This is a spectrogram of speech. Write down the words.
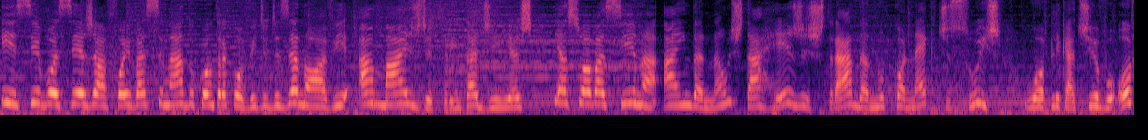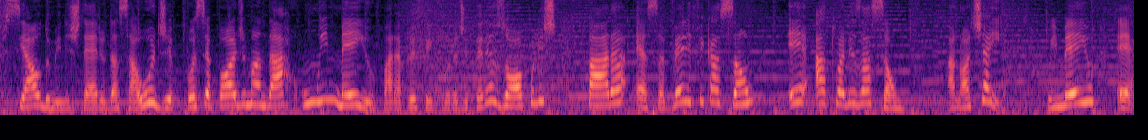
E se você já foi vacinado contra a Covid-19 há mais de 30 dias e a sua vacina ainda não está registrada no Conect SUS, o aplicativo oficial do Ministério da Saúde, você pode mandar um e-mail para a Prefeitura de Teresópolis para essa verificação e atualização. Anote aí o e-mail é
